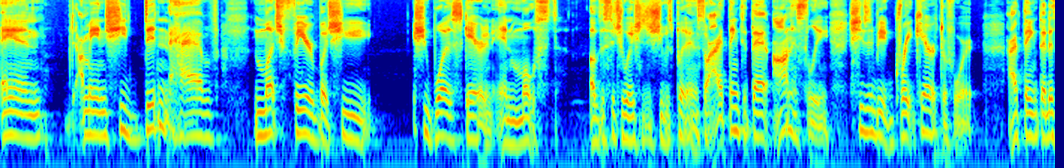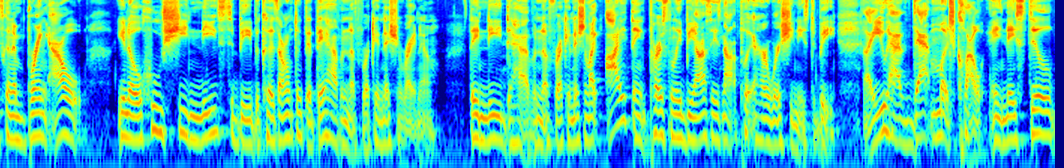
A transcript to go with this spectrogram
And I mean, she didn't have much fear, but she she was scared in, in most of the situations that she was put in. So I think that that honestly, she's gonna be a great character for it. I think that it's gonna bring out, you know, who she needs to be because I don't think that they have enough recognition right now. They need to have enough recognition. Like I think personally, Beyonce's not putting her where she needs to be. Like you have that much clout, and they still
